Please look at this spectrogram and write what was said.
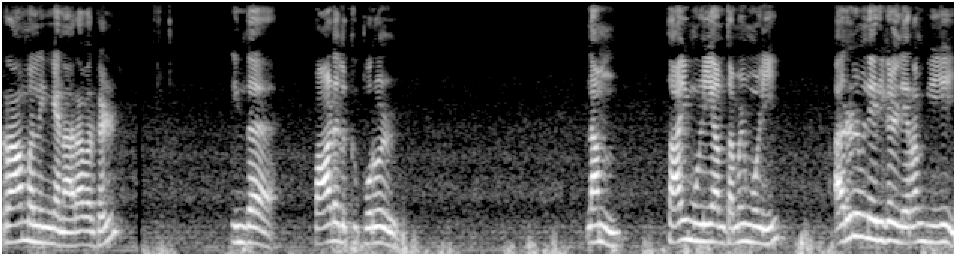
ராமலிங்கனார் அவர்கள். இந்த பாடலுக்கு பொருள். நம் தாய்மொழியாம் தமிழ்மொழி அருள் நெறிகள் நிரம்பிய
